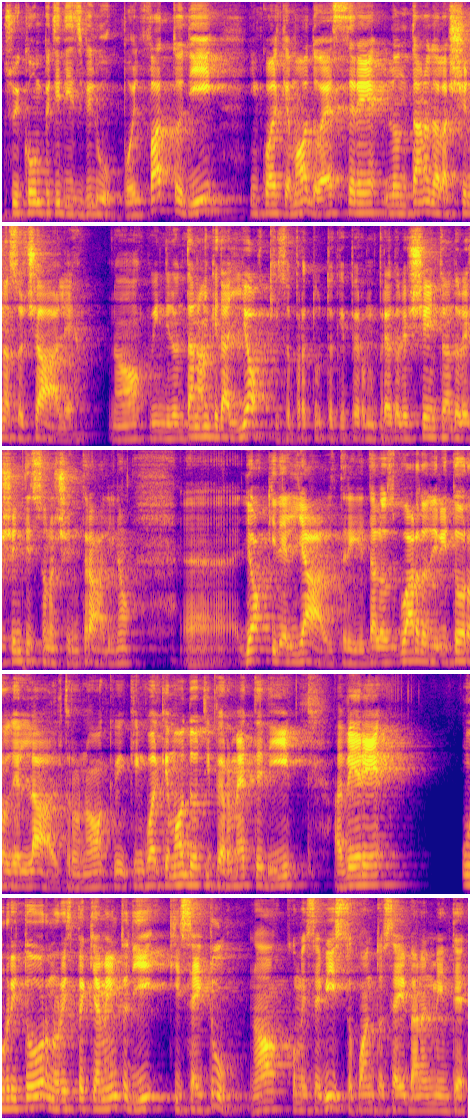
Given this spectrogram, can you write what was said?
sui compiti di sviluppo, il fatto di in qualche modo essere lontano dalla scena sociale, no? quindi lontano anche dagli occhi, soprattutto che per un preadolescente e un adolescente sono centrali. No? Eh, gli occhi degli altri, dallo sguardo di ritorno dell'altro, no? che, in qualche modo ti permette di avere un ritorno, un rispecchiamento di chi sei tu, no? come sei visto, quanto sei banalmente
